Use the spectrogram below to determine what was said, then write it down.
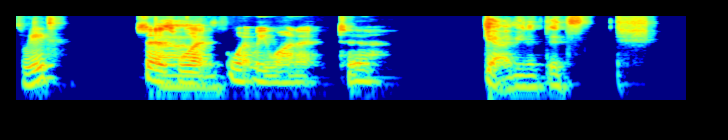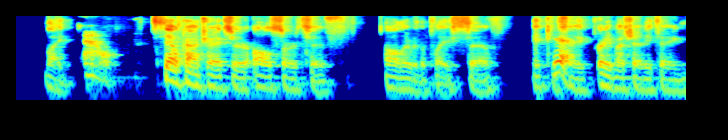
Sweet. says what Um, what we want it to. Yeah, I mean it, it's like Ow. sale contracts are all sorts of all over the place, so it can Yeah. say pretty much anything.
